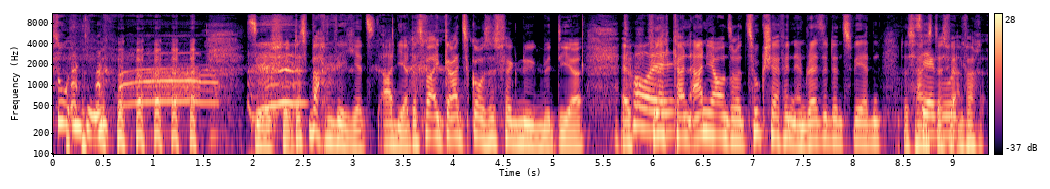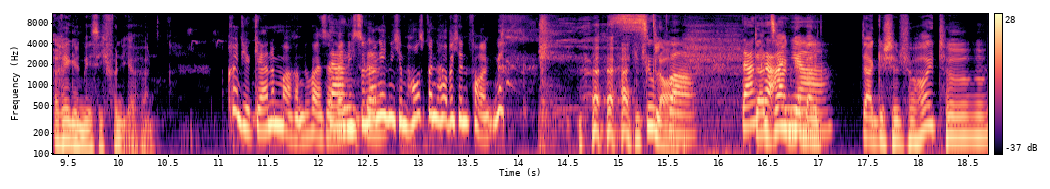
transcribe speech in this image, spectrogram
So in dem. Sehr schön. Das machen wir jetzt, Anja. Das war ein ganz großes Vergnügen mit dir. Äh, Toll. Vielleicht kann Anja unsere Zugchefin in Residence werden. Das heißt, dass wir einfach regelmäßig von ihr hören. Könnt ihr gerne machen. Du weißt ja, wenn ich, solange ich nicht im Haus bin, habe ich Empfang. Super. klar. Danke, Dann sagen wir Anja. mal Dankeschön für heute.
